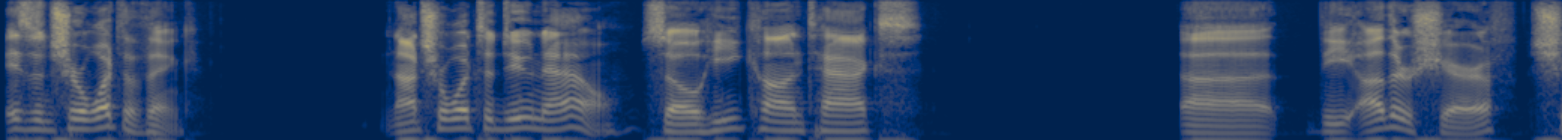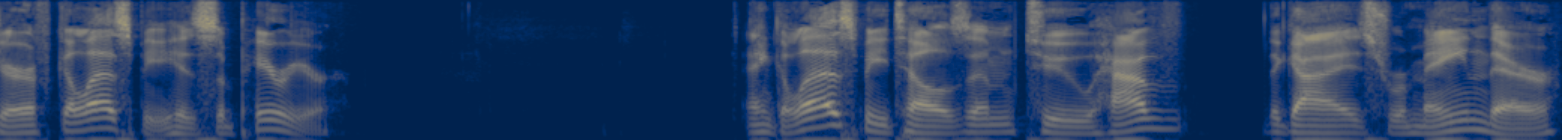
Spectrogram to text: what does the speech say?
isn't sure what to think. Not sure what to do now. So he contacts uh, the other sheriff, Sheriff Gillespie, his superior. And Gillespie tells him to have the guys remain there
